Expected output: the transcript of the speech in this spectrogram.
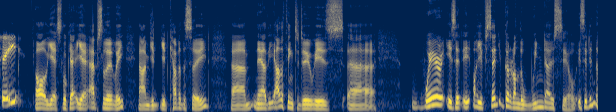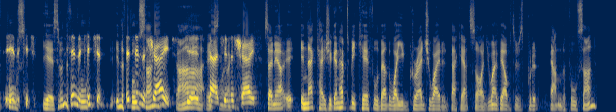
seed? Oh yes, look, yeah, absolutely. Um, you'd, you'd cover the seed. Um, now the other thing to do is uh, where is it? Oh, you've said you've got it on the windowsill. Is it in the full? In the kitchen. Yeah, is it in the It's in the kitchen. In the it's full in the sun? shade. Ah, yeah, no, it's excellent. in the shade. So now, in that case, you're going to have to be careful about the way you graduate it back outside. You won't be able to just put it out in the full sun.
